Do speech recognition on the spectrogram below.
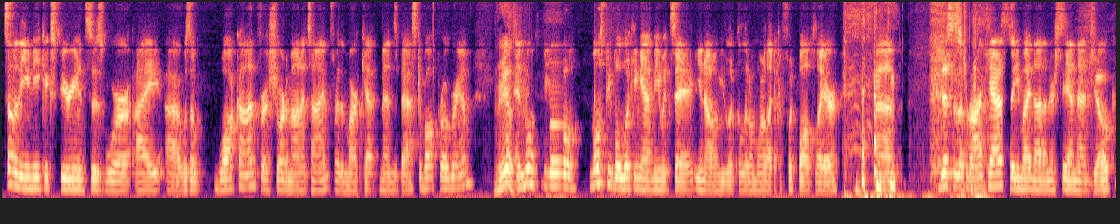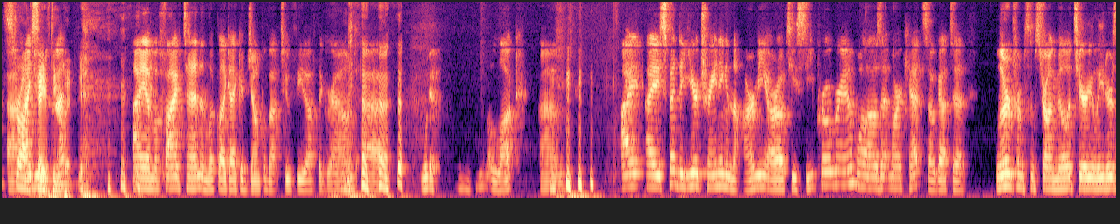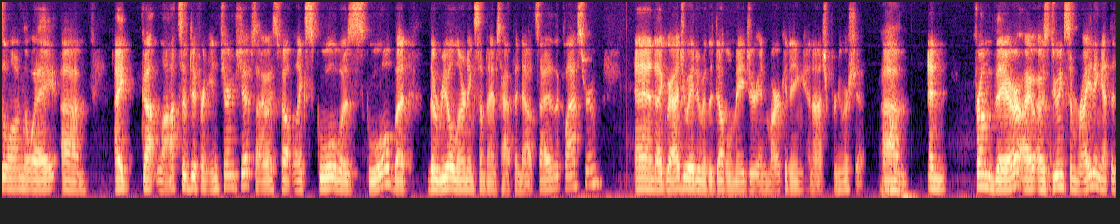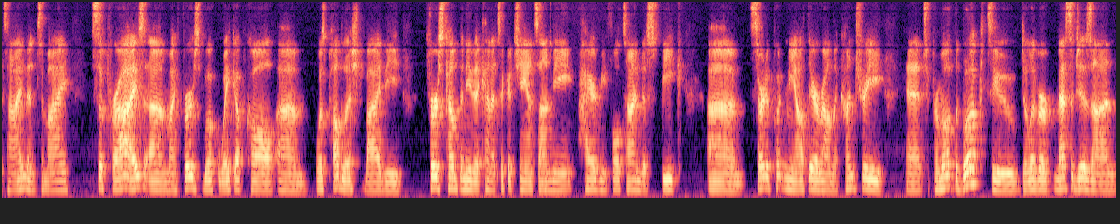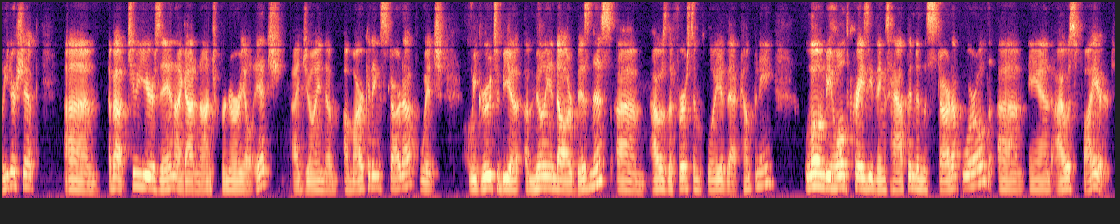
Some of the unique experiences were I uh, was a walk on for a short amount of time for the Marquette men's basketball program. Really? And most people, most people looking at me would say, you know, you look a little more like a football player. Um, this is a Strong. podcast, so you might not understand that joke. Uh, Strong I safety, not. but I am a five ten and look like I could jump about two feet off the ground uh, with luck. Um, I I spent a year training in the Army ROTC program while I was at Marquette, so got to learn from some strong military leaders along the way. Um, I got lots of different internships. I always felt like school was school, but the real learning sometimes happened outside of the classroom. And I graduated with a double major in marketing and entrepreneurship. Wow. Um, and from there, I, I was doing some writing at the time, and to my surprise, um, my first book, Wake Up Call, um, was published by the first company that kind of took a chance on me, hired me full time to speak, um, started putting me out there around the country uh, to promote the book, to deliver messages on leadership. Um, about two years in, I got an entrepreneurial itch. I joined a, a marketing startup, which we grew to be a, a million dollar business. Um, I was the first employee of that company. Lo and behold, crazy things happened in the startup world, um, and I was fired.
